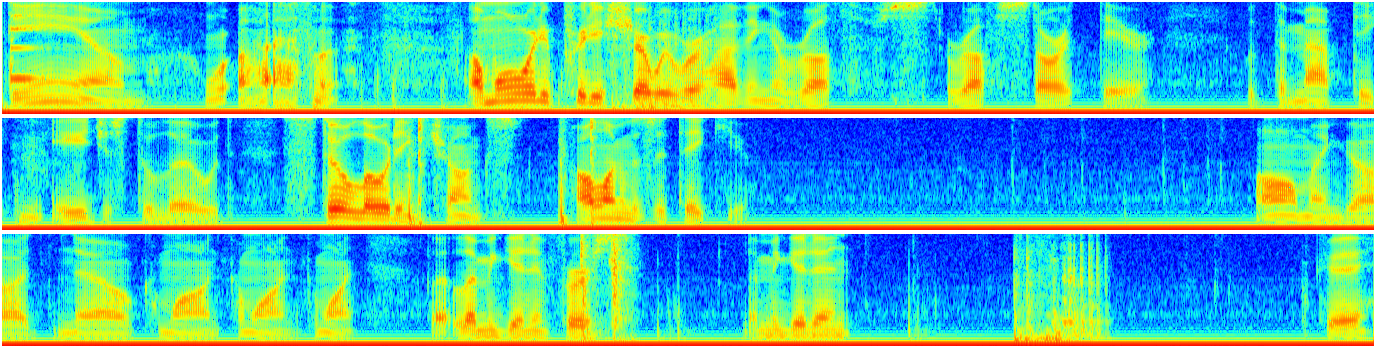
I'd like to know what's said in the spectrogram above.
damn, I'm already pretty sure we were having a rough, rough start there, with the map taking ages to load. Still loading chunks. How long does it take you? Oh my god, no, come on, come on, come on. Let, let me get in first. Let me get in. Okay.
